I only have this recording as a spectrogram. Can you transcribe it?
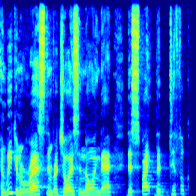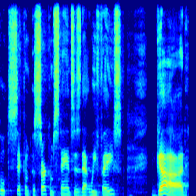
And we can rest and rejoice in knowing that despite the difficult circumstances that we face, God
